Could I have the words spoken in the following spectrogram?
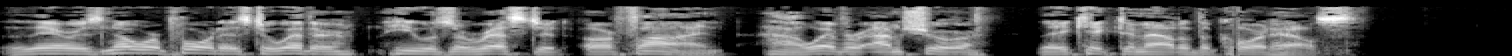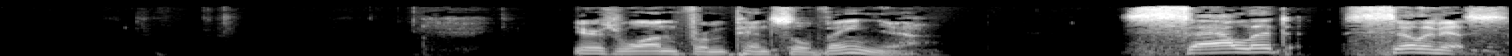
There is no report as to whether he was arrested or fined. However, I'm sure they kicked him out of the courthouse. Here's one from Pennsylvania. Salad silliness.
